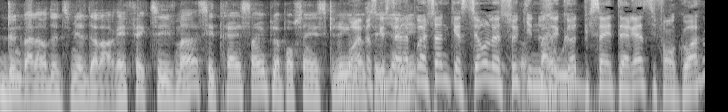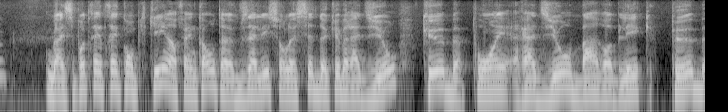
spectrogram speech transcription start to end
d'une valeur de 10 000 Effectivement, c'est très simple pour s'inscrire. Oui, parce que c'était la prochaine question. Là, ceux qui nous ben écoutent et qui s'intéressent, ils font quoi? Ben, c'est pas très, très compliqué. En fin de compte, vous allez sur le site de Cube Radio, cube.radio barre oblique pub,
